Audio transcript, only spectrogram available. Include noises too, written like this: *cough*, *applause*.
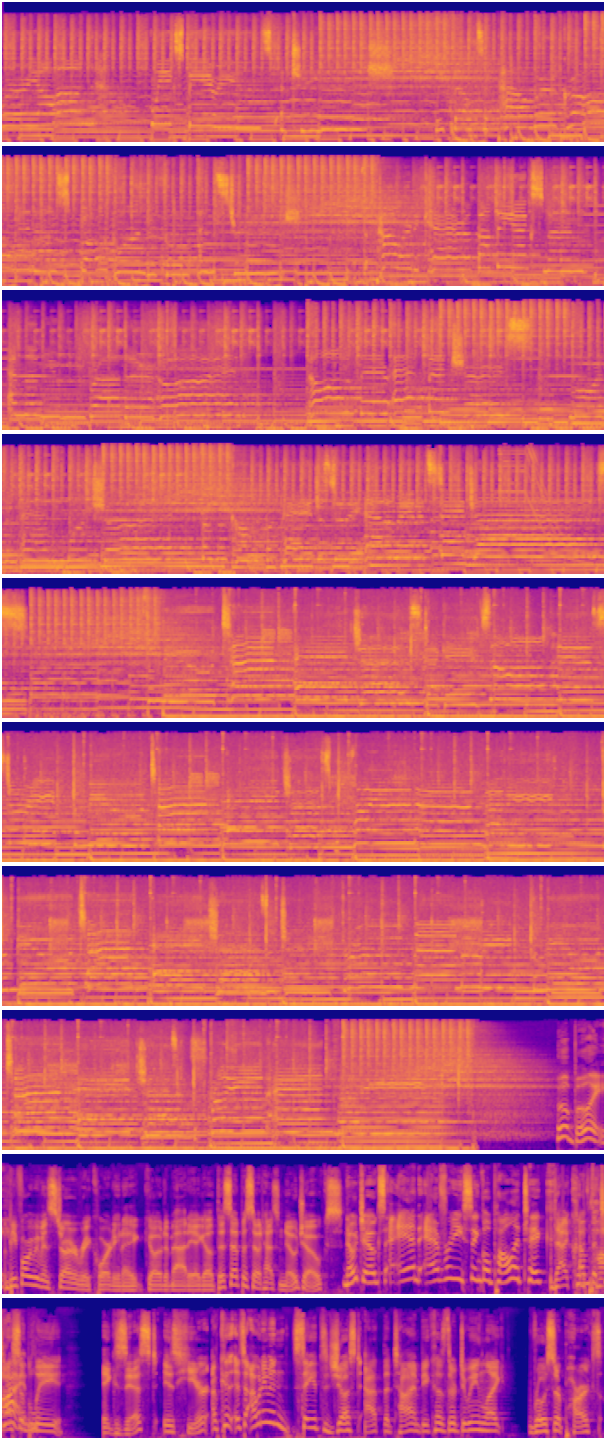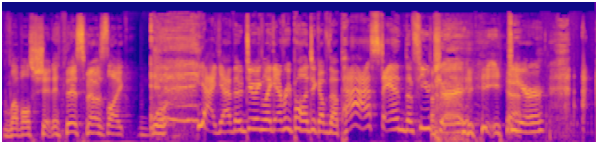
Boy. Before we even started recording, I go to Maddie. I go, This episode has no jokes. No jokes. And every single politic That could of the time. possibly exist is here. I wouldn't even say it's just at the time because they're doing like Rosa Parks level shit in this. And I was like, what? *laughs* Yeah, yeah, they're doing like every politic of the past and the future *laughs* Yeah. here.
